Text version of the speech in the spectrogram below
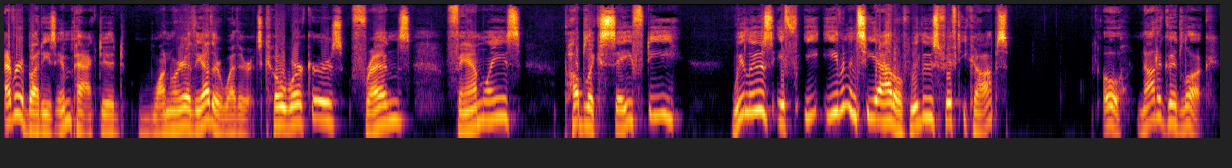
everybody's impacted one way or the other, whether it's coworkers, friends, families, public safety. We lose if even in Seattle, if we lose 50 cops, oh, not a good look.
